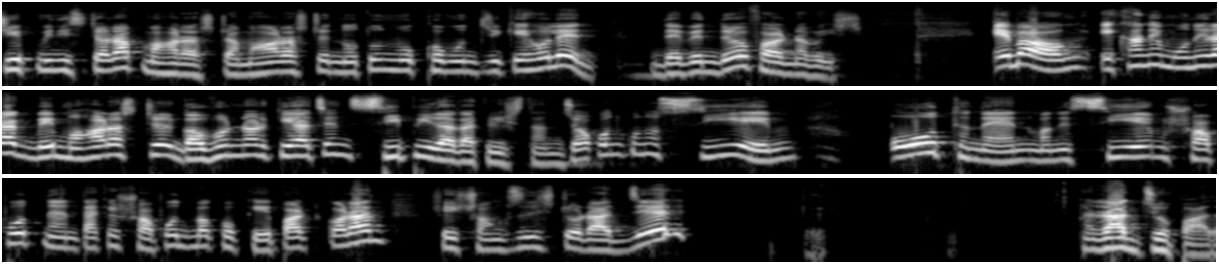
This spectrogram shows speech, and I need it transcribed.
chief minister of Maharashtra. মহারাষ্ট্রের নতুন মুখ্যমন্ত্রী কে হলেন? দেবেন্দ্র ফড়নবিস। এবং এখানে মনে রাখবে, মহারাষ্ট্রের গভর্নর কে আছেন সিপি রাধাকৃষ্ণন। যখন কোনো সিএম ওথ নেন মানে সিএম শপথ নেন, তাকে শপথ বাক্য কে পাঠ করান? সেই সংশ্লিষ্ট রাজ্যের রাজ্যপাল।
